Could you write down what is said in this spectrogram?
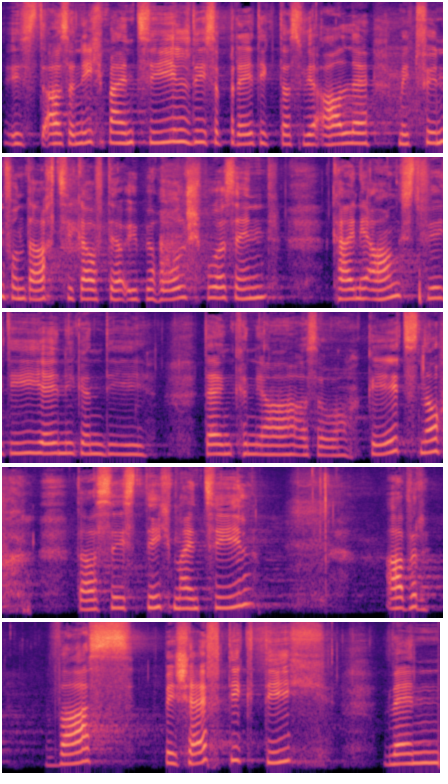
ist also nicht mein Ziel dieser Predigt, dass wir alle mit 85 auf der Überholspur sind. Keine Angst für diejenigen, die denken, ja, also geht's noch. Das ist nicht mein Ziel. Aber was beschäftigt dich, wenn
